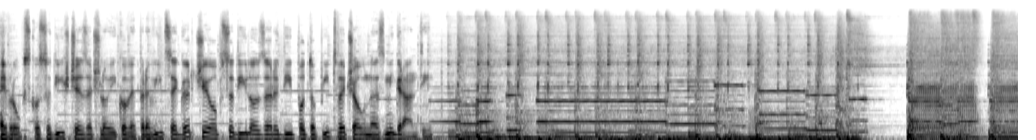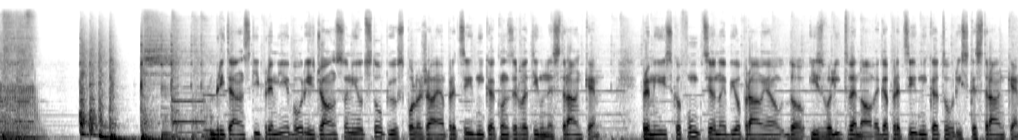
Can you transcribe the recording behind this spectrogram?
Evropsko sodišče za človekove pravice Grčijo obsodilo zaradi potopitve čovna z migranti. Britanski premijer Boris Johnson je odstopil z položaja predsednika konzervativne stranke. Premijsko funkcijo naj bi opravljal do izvolitve novega predsednika Torijske stranke.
